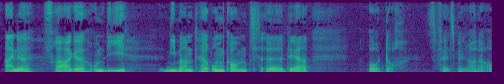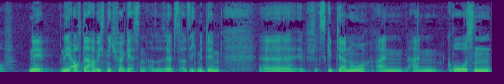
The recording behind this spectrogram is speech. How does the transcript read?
eine Frage, um die niemand herumkommt, äh, der, oh doch, jetzt fällt es mir gerade auf. Nee, nee, auch da habe ich es nicht vergessen. Also selbst als ich mit dem, äh, es gibt ja nur einen, einen großen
